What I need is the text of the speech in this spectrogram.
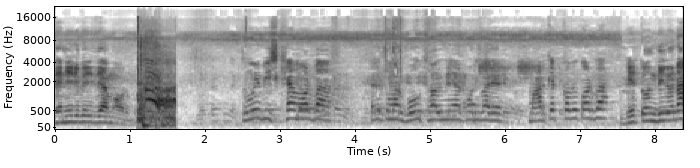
যে নির্বিড়ি দিয়ে মরবো। তুমি বিষ খেয়া মরবা। তাহলে তোমার বউ থল মিয়ার পরিবারের মার্কেট কবে করবা? বেতন দিল না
